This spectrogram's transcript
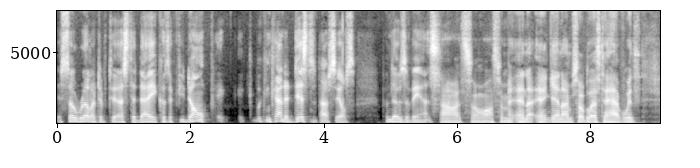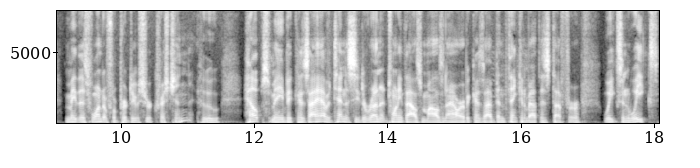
is so relative to us today. Because if you don't, it, it- we can kind of distance ourselves from those events. Oh, it's so awesome. And, and again, I'm so blessed to have with me this wonderful producer, Christian, who helps me because I have a tendency to run at 20,000 miles an hour because I've been thinking about this stuff for weeks and weeks.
